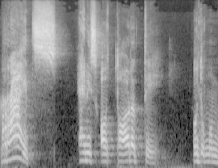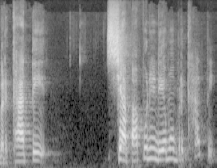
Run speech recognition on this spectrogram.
rights and his authority untuk memberkati siapa pun yang dia mau berkati.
